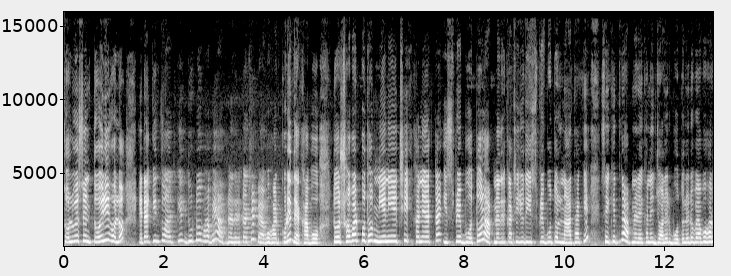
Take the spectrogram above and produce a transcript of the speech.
সলিউশন তৈরি হলো, এটা কিন্তু আজকে দুটোভাবে আপনাদের কাছে ব্যবহার করে দেখাবো। তো সবার প্রথম নিয়ে নিয়েছি এখানে একটা স্প্রে বোতল। আপনাদের কাছে যদি স্প্রে বোতল না থাকে, সেক্ষেত্রে আপনারা এখানে জলের বোতলেরও ব্যবহার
